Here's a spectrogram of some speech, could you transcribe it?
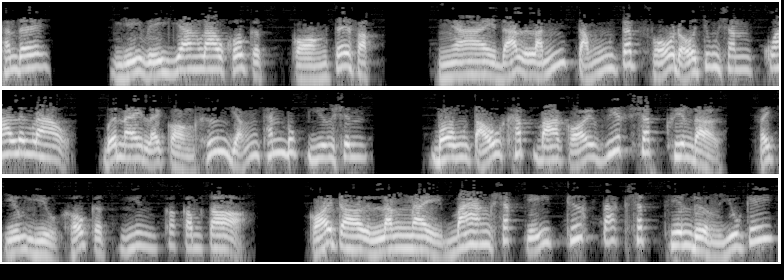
Thánh đế, nhị vị gian lao khổ cực còn tế Phật Ngài đã lãnh trọng trách phổ độ chúng sanh quá lớn lao, bữa nay lại còn hướng dẫn thánh bút dương sinh, bồn tẩu khắp ba cõi viết sách khuyên đời, phải chịu nhiều khổ cực nhưng có công to. Cõi trời lần này ban sắc chỉ trước tác sách thiên đường du ký,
